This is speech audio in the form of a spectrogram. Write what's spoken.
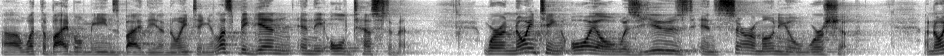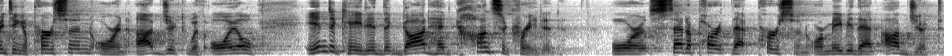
uh, what the Bible means by the anointing. And let's begin in the Old Testament, where anointing oil was used in ceremonial worship. Anointing a person or an object with oil indicated that God had consecrated or set apart that person or maybe that object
